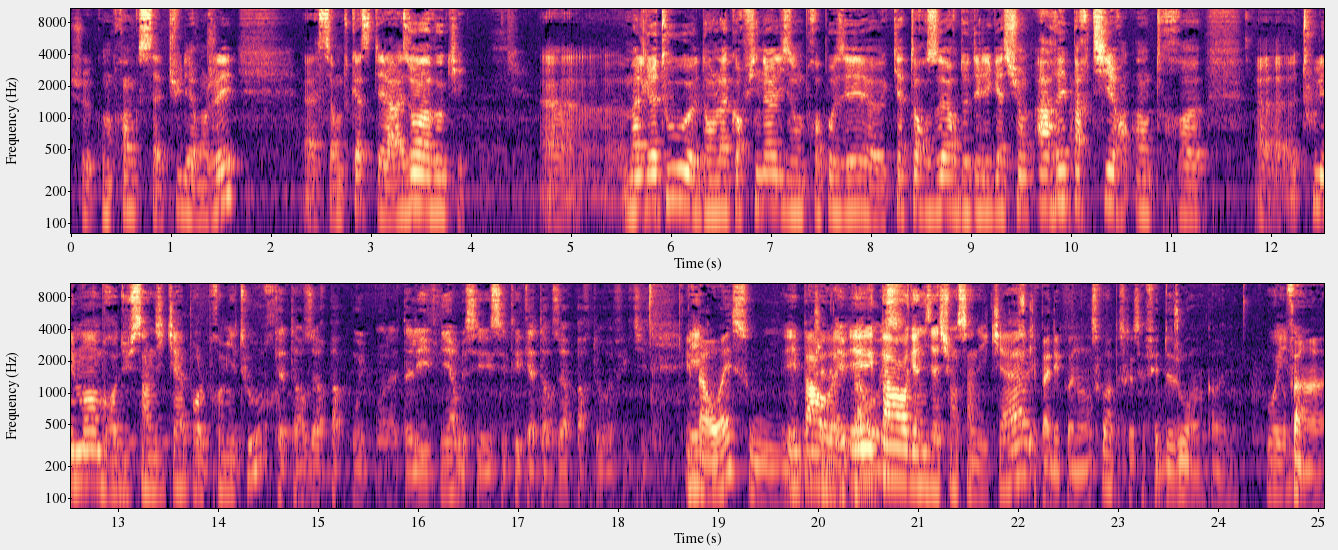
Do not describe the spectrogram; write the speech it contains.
je comprends que ça a pu déranger. Euh, c'est- en tout cas, c'était la raison invoquée. Euh, malgré tout, euh, dans l'accord final, ils ont proposé euh, 14 heures de délégation à répartir entre euh, tous les membres du syndicat pour le premier tour. 14 heures par. Oui, voilà, t'allais y venir, mais c'est- c'était 14 heures par tour, effectivement. Et, Et- par OS ou Et par, et par et par organisation Ce syndicale. qui n'est pas déconnant en soi, parce que ça fait deux jours hein, quand même. Oui. Enfin,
